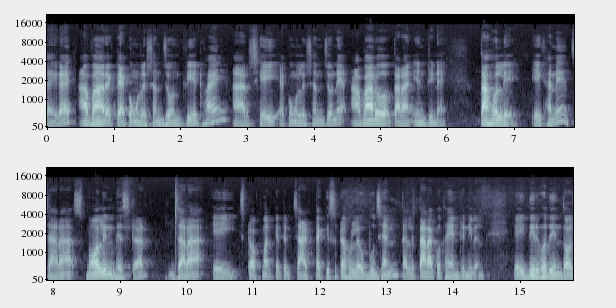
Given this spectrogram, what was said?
জায়গায় আবার একটা অ্যাকোমোলেশন জোন ক্রিয়েট হয় আর সেই অ্যাকোমোলেশন জোনে আবারও তারা এন্ট্রি নেয়। তাহলে এখানে যারা স্মল ইনভেস্টর যারা এই স্টক মার্কেটের চার্টটা কিছুটা হলেও বুঝেন, তাহলে তারা কোথায় এন্ট্রি নেবেন? এই দীর্ঘদিন দশ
